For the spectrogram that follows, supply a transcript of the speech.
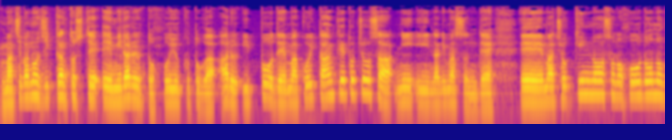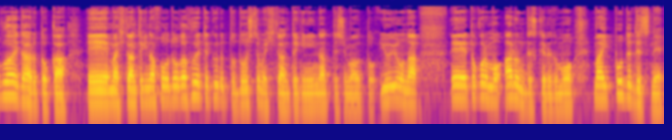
町場の実感として、見られるということがある一方で、まあ、こういったアンケート調査になりますんで、えーまあ、直近のその報道の具合であるとか、えーまあ、悲観的な報道が増えてくるとどうしても悲観的になってしまうというような、え、ところもあるんですけれども、まあ、一方でですね、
